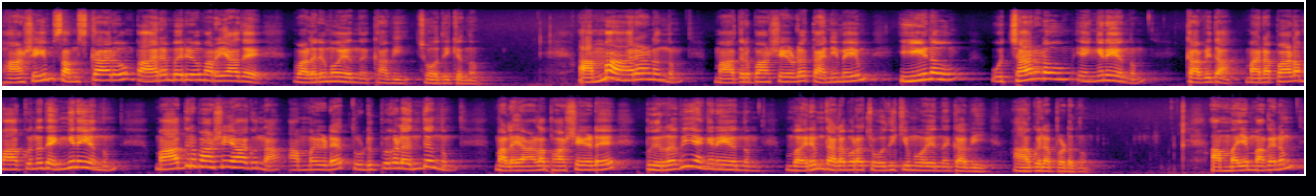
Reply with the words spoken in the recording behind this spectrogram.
ഭാഷയും സംസ്കാരവും പാരമ്പര്യവും അറിയാതെ വളരുമോ എന്ന് കവി ചോദിക്കുന്നു. അമ്മ ആരാണെന്നും മാതൃഭാഷയുടെ തനിമയും ഈണവും ഉച്ചാരണവും എങ്ങനെയെന്നും കവിത മനപ്പാടമാക്കുന്നത് എങ്ങനെയെന്നും മാതൃഭാഷയാകുന്ന അമ്മയുടെ തുടുപ്പുകൾ എന്തെന്നും മലയാള ഭാഷയുടെ പിറവി എങ്ങനെയെന്നും വരും തലമുറ ചോദിക്കുമോ എന്ന് കവി ആകുലപ്പെടുന്നു. അമ്മയും മകനും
